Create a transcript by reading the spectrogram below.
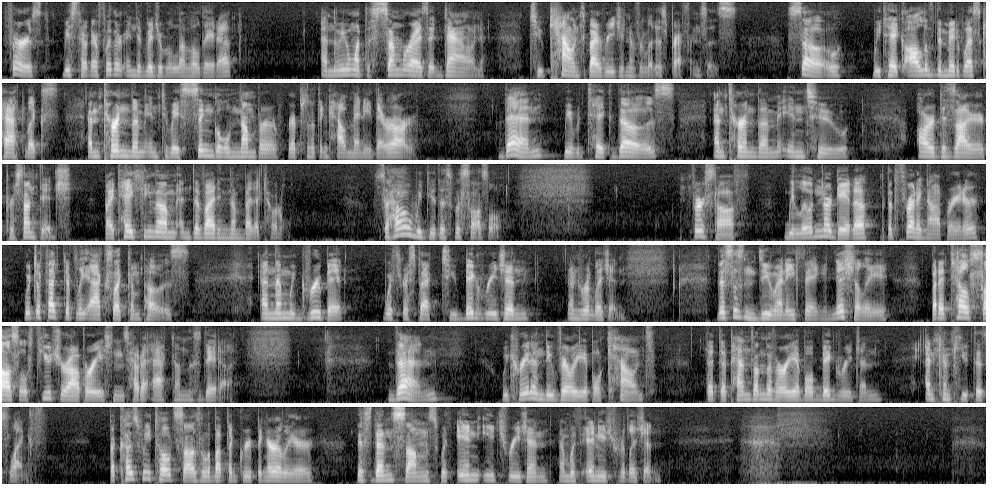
First, we start off with our individual level data, and then we want to summarize it down to count by region of religious preferences. So, we take all of the Midwest Catholics and turn them into a single number representing how many there are. Then, we would take those and turn them into our desired percentage by taking them and dividing them by the total. So how would we do this with Sawzall? First off, we load in our data with a threading operator, which effectively acts like compose, and then we group it with respect to big region and religion. This doesn't do anything initially, but it tells Sawzall future operations how to act on this data. Then, we create a new variable count that depends on the variable big region and compute its length. Because we told Sawzall about the grouping earlier, this then sums within each region and within each religion.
